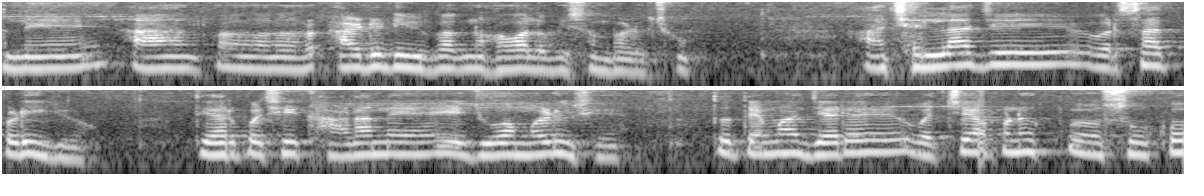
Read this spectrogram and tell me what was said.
અને આ આરડીડી વિભાગનો હવાલો બી સંભાળું છું. આ છેલ્લા જે વરસાદ પડી ગયો, ત્યાર પછી ખાડાને એ જોવા મળ્યું છે, તો તેમાં જ્યારે વચ્ચે આપણને સૂકો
